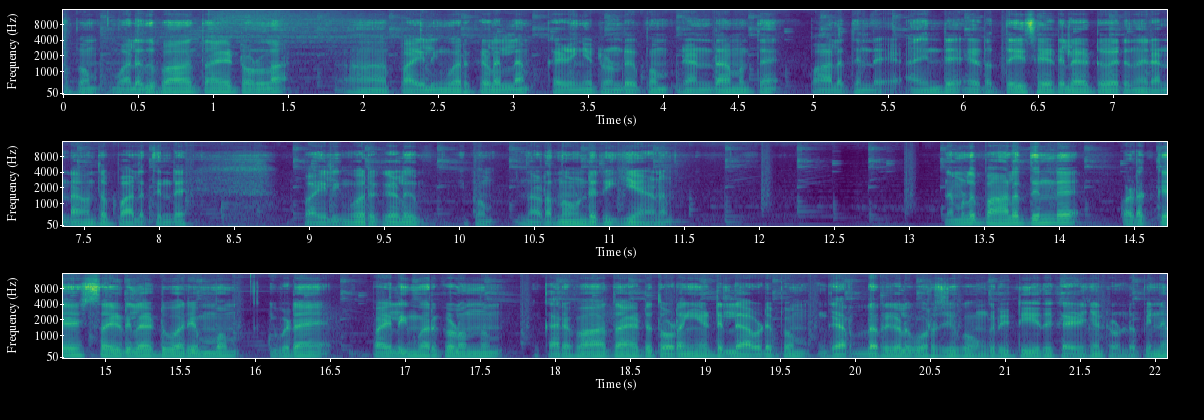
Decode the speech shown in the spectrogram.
ഇപ്പം വലതുഭാഗത്തായിട്ടുള്ള പൈലിംഗ് വർക്കുകളെല്ലാം കഴിഞ്ഞിട്ടുണ്ട്. ഇപ്പം രണ്ടാമത്തെ പാലത്തിന്റെ അതിന്റെ ഇടത്തേ സൈഡിലായിട്ട് വരുന്ന രണ്ടാമത്തെ പാലത്തിന്റെ പൈലിംഗ് വർക്കുകൾ ഇപ്പം നടന്നുകൊണ്ടിരിക്കുകയാണ്. നമ്മൾ പാലത്തിന്റെ വടക്കേ സൈഡിലായിട്ട് വരുമ്പം ഇവിടെ പൈലിംഗ് വർക്കുകളൊന്നും കരഭാഗത്തായിട്ട് തുടങ്ങിയിട്ടില്ല. അവിടെ ഇപ്പം ഗർഡറുകൾ കുറച്ച് കോൺക്രീറ്റ് ചെയ്ത് കഴിഞ്ഞിട്ടുണ്ട്. പിന്നെ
